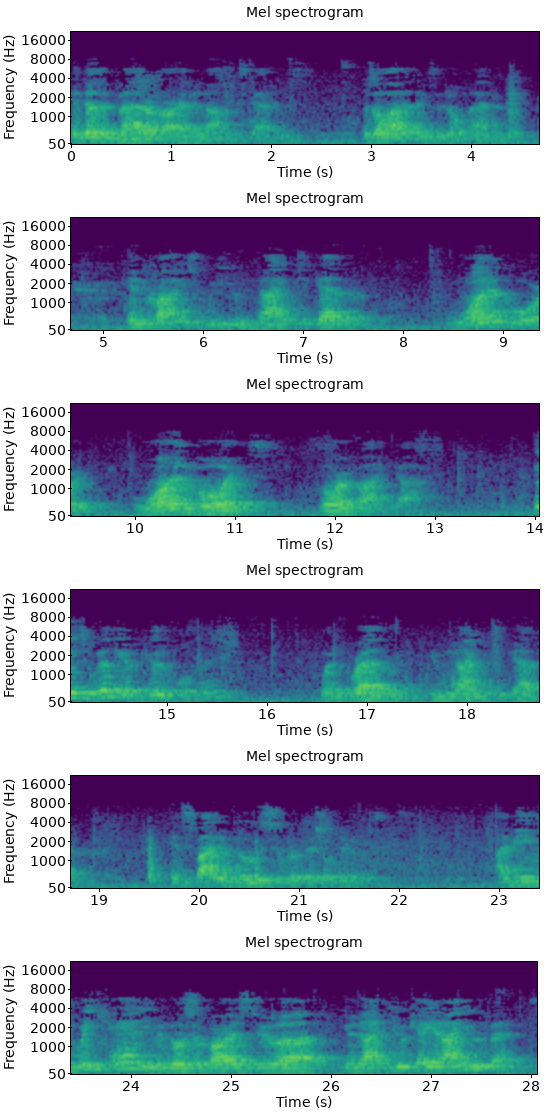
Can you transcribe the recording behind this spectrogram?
It doesn't matter our economic status. There's a lot of things that don't matter. In Christ, we unite together, one accord, one voice, glorifying God. It's really a beautiful thing when brethren unite together in spite of those superficial differences. I mean, we can even go so far as to uh, unite UK and IU fans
